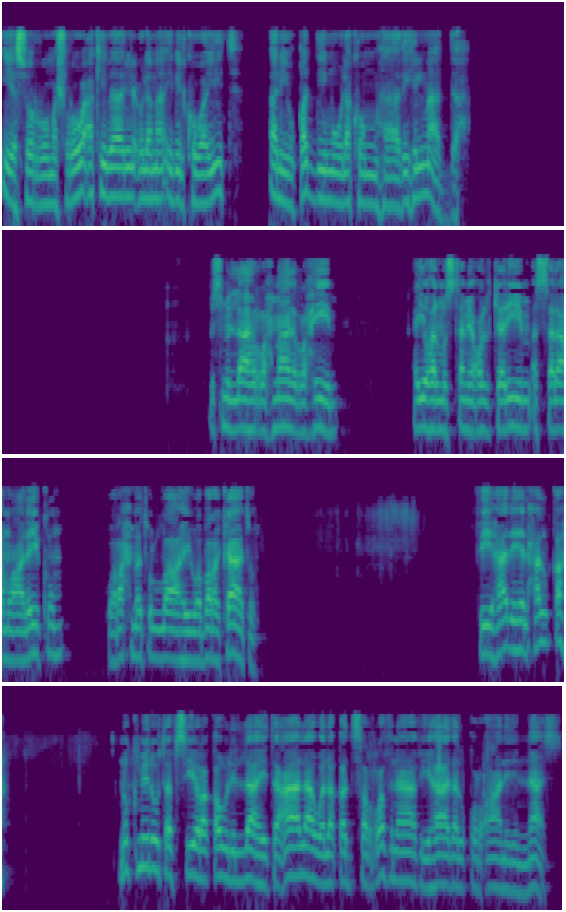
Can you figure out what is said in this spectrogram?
يسر مشروع كبار العلماء بالكويت أن يقدم لكم هذه المادة. بسم الله الرحمن الرحيم. أيها المستمع الكريم السلام عليكم ورحمة الله وبركاته. في هذه الحلقة نكمل تفسير قول الله تعالى ولقد صرفنا في هذا القرآن للناس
